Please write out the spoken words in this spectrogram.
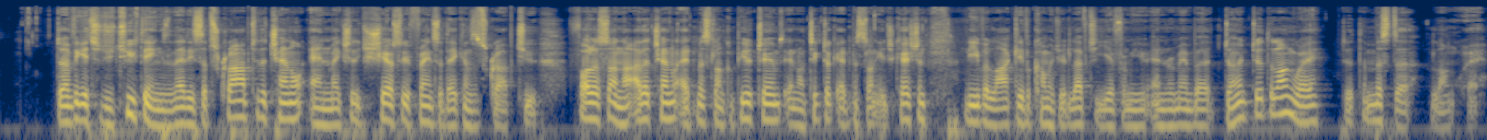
Don't forget to do two things, and that is subscribe to the channel and make sure that you share us with your friends so they can subscribe too. Follow us on our other channel at Mr. Long Computer Terms and on TikTok at Mr. Long Education. Leave a like, leave a comment. We'd love to hear from you. And remember, don't do it the long way, do it the Mr. Long way.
